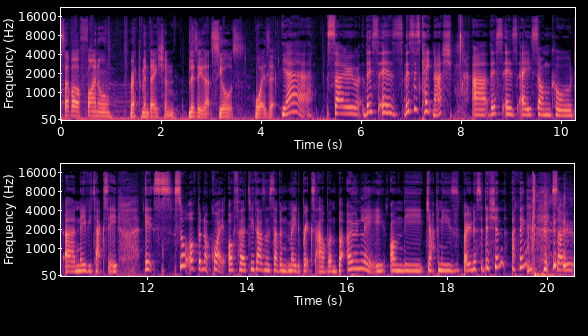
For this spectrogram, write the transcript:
let's have our final recommendation. Lizzie, that's yours. What is it? Yeah. So this is this is Kate Nash. Uh, this is a song called uh, Navy Taxi. It's sort of, but not quite, off her 2007 Made of Bricks album, but only on the Japanese bonus edition, I think. so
